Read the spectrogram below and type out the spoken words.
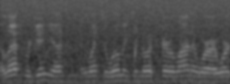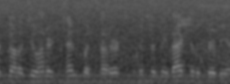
I left Virginia and went to Wilmington, North Carolina, where I worked on a 210-foot cutter that took me back to the Caribbean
